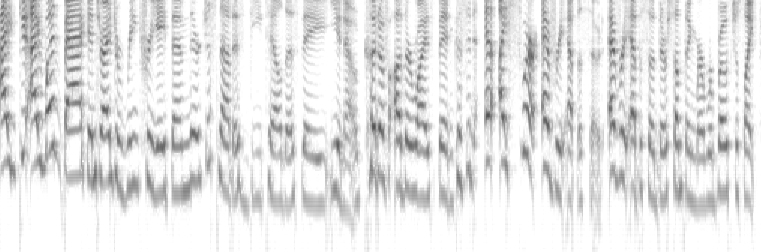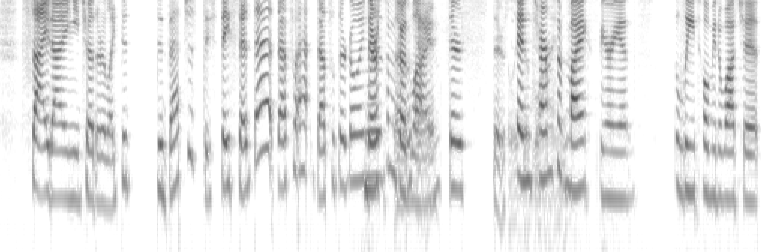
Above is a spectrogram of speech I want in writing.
I do, I went back and tried to recreate them. They're just not as detailed as they, you know, could have otherwise been. Because it, I swear, every episode, every episode, there's something where we're both just like side eyeing each other. Like, did did that just they, said that? That's what that's what they're going. There's with? some good okay. lines. There's there's really In terms of my experience, Leigh told me to watch it.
